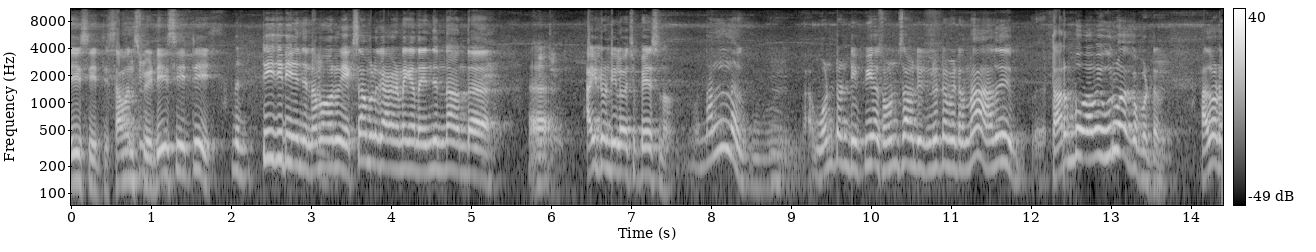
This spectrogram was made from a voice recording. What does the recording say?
டிசிடி செவன் ஸ்பீட் டிசிடி அந்த டிஜிடி என்ஜின் நம்ம ஒரு எக்ஸாம்பிளுக்காக அன்றைக்கி அந்த என்ஜின் தான் அந்த ஐ டுவெண்ட்டியில் வச்சு பேசினோம். நல்ல one twenty PS one seventy newton மீட்டர்னா அது டர்போவாகவே உருவாக்கப்பட்டது. அதோட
